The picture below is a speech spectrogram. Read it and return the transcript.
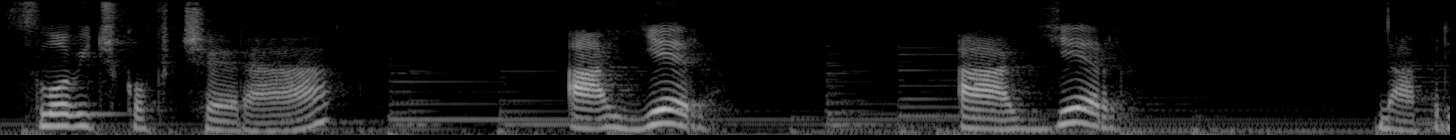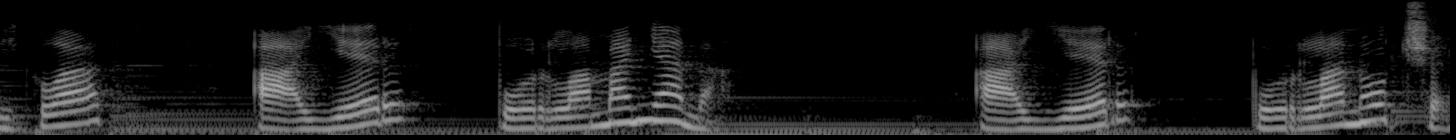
Slovičko včera, ayer, ayer. Napríklad, ayer por la mañana, ayer por la noche.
